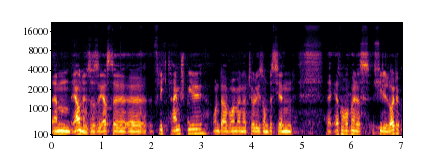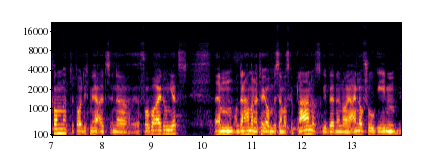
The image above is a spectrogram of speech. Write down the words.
Ähm, ja, und das ist das erste äh, Pflichtheimspiel. Und da wollen wir natürlich so ein bisschen, erstmal hoffen wir, dass viele Leute kommen, deutlich mehr als in der äh, Vorbereitung jetzt. Ähm, und dann haben wir natürlich auch ein bisschen was geplant. Es wird eine neue Einlaufshow geben.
